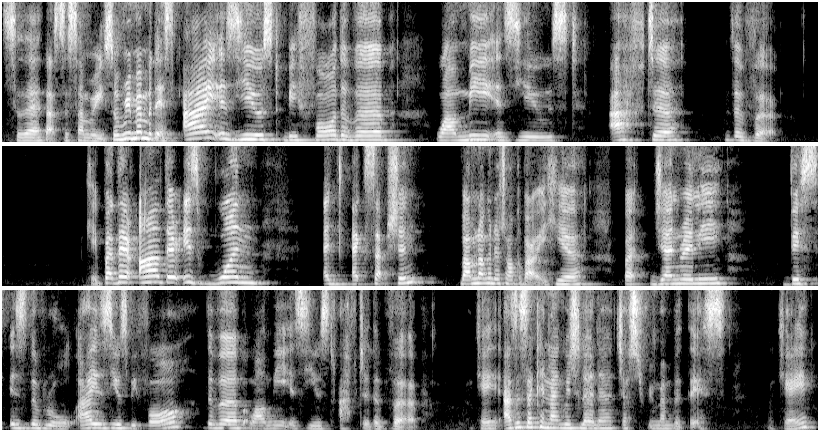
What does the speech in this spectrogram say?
So there, that's the summary. So remember this I is used before the verb, while me is used after the verb. Okay, but there are there is one exception, but I'm not going to talk about it here. But generally, this is the rule. I is used before the verb, while me is used after the verb. Okay, as a second language learner, just remember this. Okay.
